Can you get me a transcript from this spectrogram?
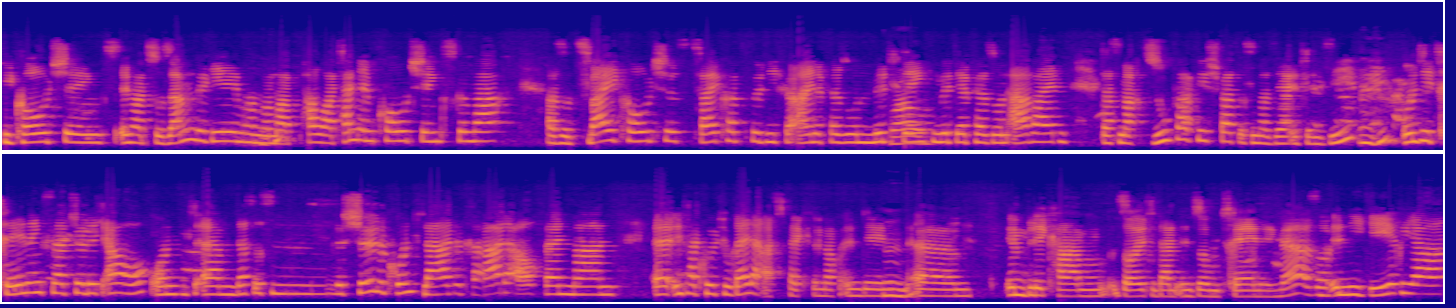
die Coachings immer zusammengegeben, haben wir mal Power Tandem Coachings gemacht. Also zwei Coaches, zwei Köpfe, die für eine Person mitdenken, wow. mit der Person arbeiten. Das macht super viel Spaß, ist immer sehr intensiv. Mhm. Und die Trainings natürlich auch. Und ähm, das ist ein, eine schöne Grundlage, gerade auch wenn man äh, interkulturelle Aspekte noch in den mhm. ähm, im Blick haben sollte dann in so einem Training. Ne? Also in Nigeria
